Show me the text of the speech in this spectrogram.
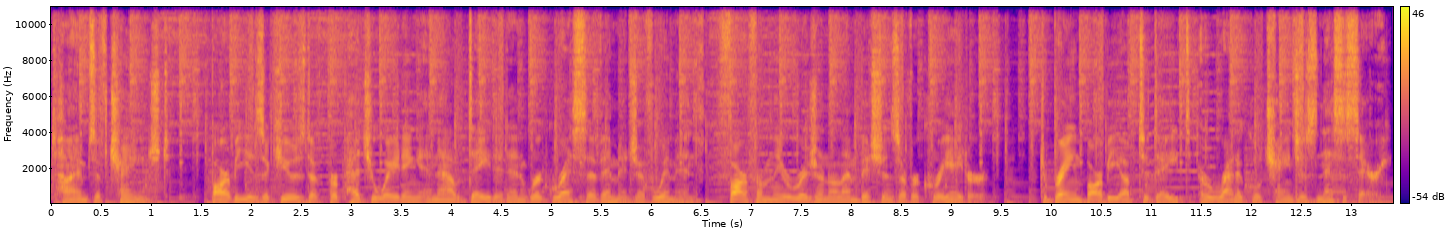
Times have changed, Barbie is accused of perpetuating an outdated and regressive image of women, far from the original ambitions of her creator. To bring Barbie up to date, a radical change is necessary.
